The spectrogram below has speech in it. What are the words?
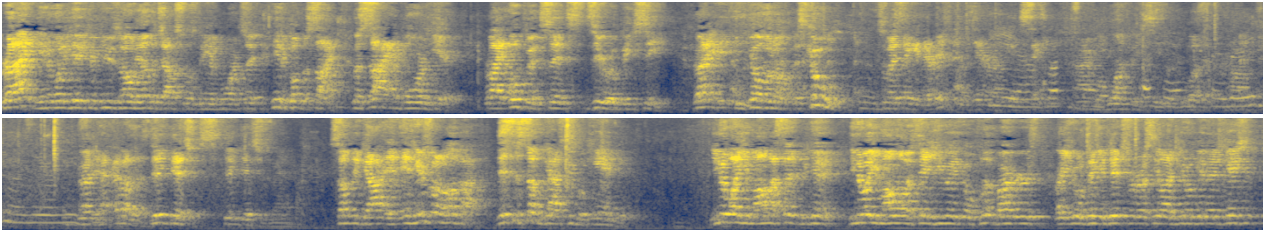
Right? You don't want to get confused with all the other Joshua's being born. So you need to put Messiah. Messiah born here. Right? Open since 0 BC. Right? It's going on. It's cool. Somebody's thinking there is no 0 Yeah, I was BC. to All right, well, 1 That's BC. what I was Whatever. There is no zero use. Right, how about this? Dig ditches. Dig ditches, man. Something God, and, and here's what I love about it. This is something God's people can do. You know why your mom, I said at the beginning, you know why your mom always says you ain't gonna go flip burgers or you're gonna dig a ditch for the rest of your life, if you don't get an education?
